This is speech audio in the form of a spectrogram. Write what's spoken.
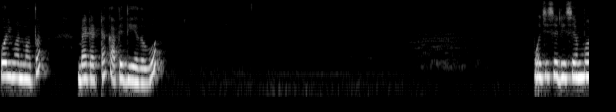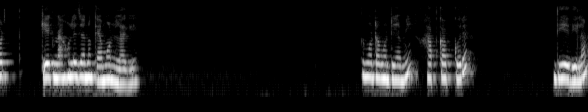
পরিমাণ মতন ব্যাটারটা কাপে দিয়ে দেবো। পঁচিশে ডিসেম্বর, কেক না হলে যেন কেমন লাগে। তো মোটামুটি আমি হাফ কাপ করে দিয়ে দিলাম।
